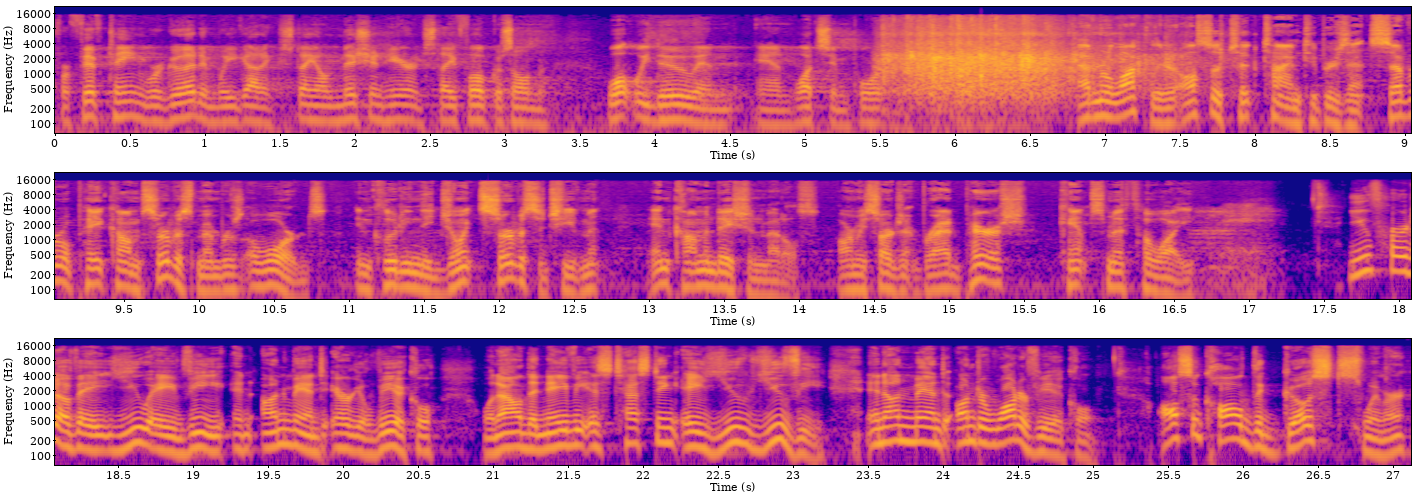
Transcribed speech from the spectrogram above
for 15, we're good, and we got to stay on mission here and stay focused on what we do and, and what's important. Admiral Locklear also took time to present several PACOM service members awards, including the Joint Service Achievement and Commendation Medals. Army Sergeant Brad Parrish, Camp Smith, Hawaii. You've heard of a UAV, an unmanned aerial vehicle. Well, now the Navy is testing a UUV, an unmanned underwater vehicle. Also called the Ghost Swimmer,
